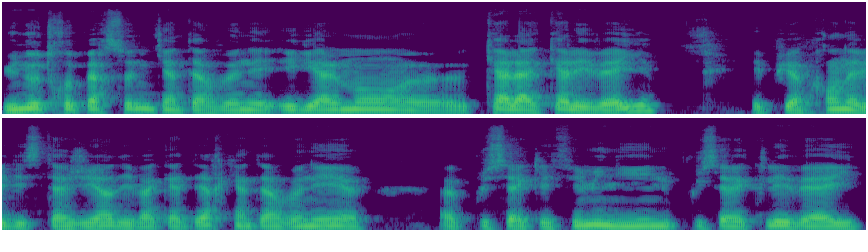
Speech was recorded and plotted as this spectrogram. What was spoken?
Une autre personne qui intervenait également euh, qu'à l'éveil. Et puis après, on avait des stagiaires, des vacataires qui intervenaient euh, plus avec les féminines, plus avec l'éveil.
